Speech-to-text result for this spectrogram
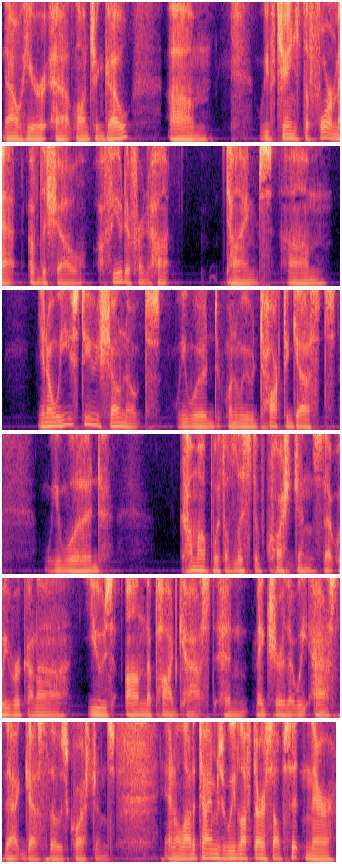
now here at Launch and Go. Um, we've changed the format of the show a few different times. Um, you know, we used to use show notes. We would, when we would talk to guests, we would come up with a list of questions that we were going to use on the podcast and make sure that we asked that guest those questions. And a lot of times we left ourselves sitting there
